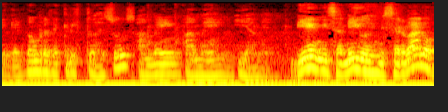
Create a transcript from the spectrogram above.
en el nombre de Cristo Cristo Jesús. Amén, amén y amén. Bien, mis amigos y mis hermanos,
